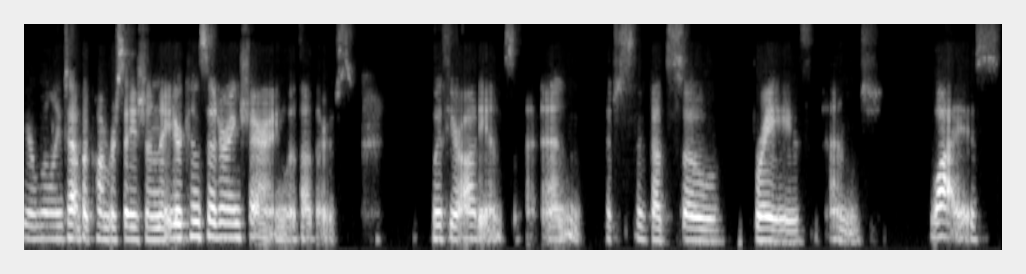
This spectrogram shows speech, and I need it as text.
you're willing to have a conversation that you're considering sharing with others, with your audience. And I just think that's so brave and wise.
